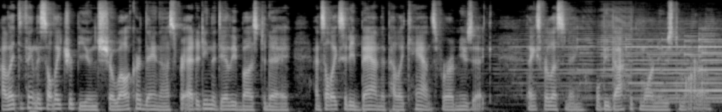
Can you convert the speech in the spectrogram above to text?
I'd like to thank the Salt Lake Tribune's Shoel Cardenas for editing the Daily Buzz today, and Salt Lake City band The Pelicans for our music. Thanks for listening. We'll be back with more news tomorrow.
